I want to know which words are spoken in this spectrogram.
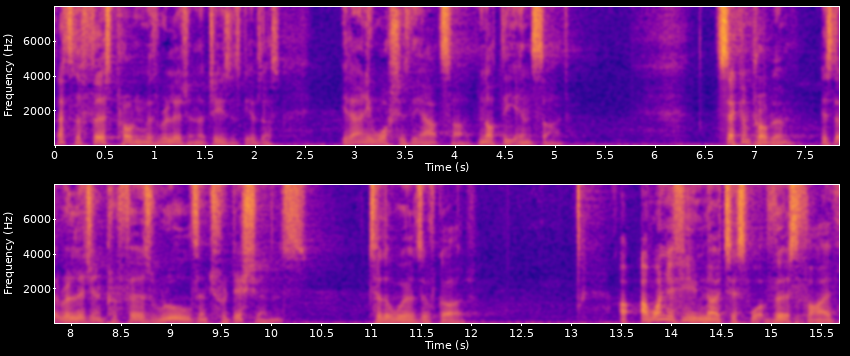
That's the first problem with religion that Jesus gives us. It only washes the outside, not the inside. Second problem is that religion prefers rules and traditions to the words of God. I wonder if you noticed what verse 5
